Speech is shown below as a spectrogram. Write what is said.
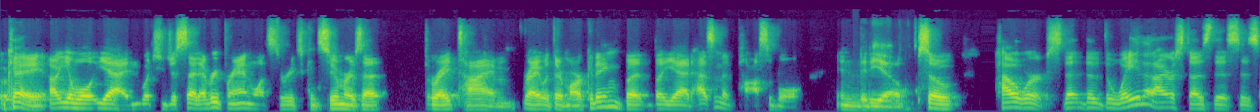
Okay. Uh, yeah well yeah and what you just said every brand wants to reach consumers at the right time, right, with their marketing. But but yeah, it hasn't been possible in video. So how it works, the, the, the way that Iris does this is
